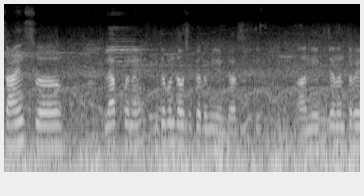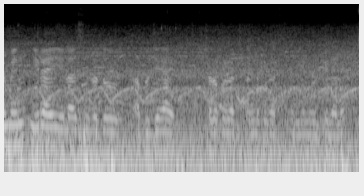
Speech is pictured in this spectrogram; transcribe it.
सायन्स लॅब uh, पण आहे. तिथं पण जाऊ शकता तुम्ही एन टी आर आणि त्याच्यानंतर हे मेन एरिया आहे. याला जो आपलं जे आहे सर्व प्रकारचं चांगल्या प्रकारचं केलेलं आहे.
